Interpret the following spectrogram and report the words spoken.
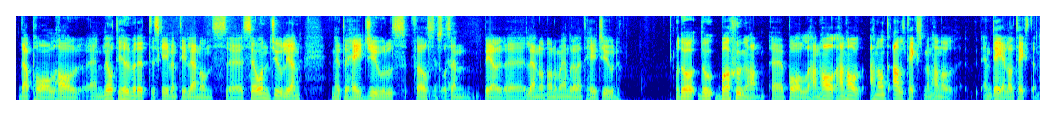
Där Paul har en låt i huvudet skriven till Lennons eh, son Julian. Den heter Hey Jules först och sen ber eh, Lennon honom ändra den till Hey Jude. Och då, då bara sjunger han, eh, Paul. Han har, han, har, han har inte all text men han har en del av texten.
